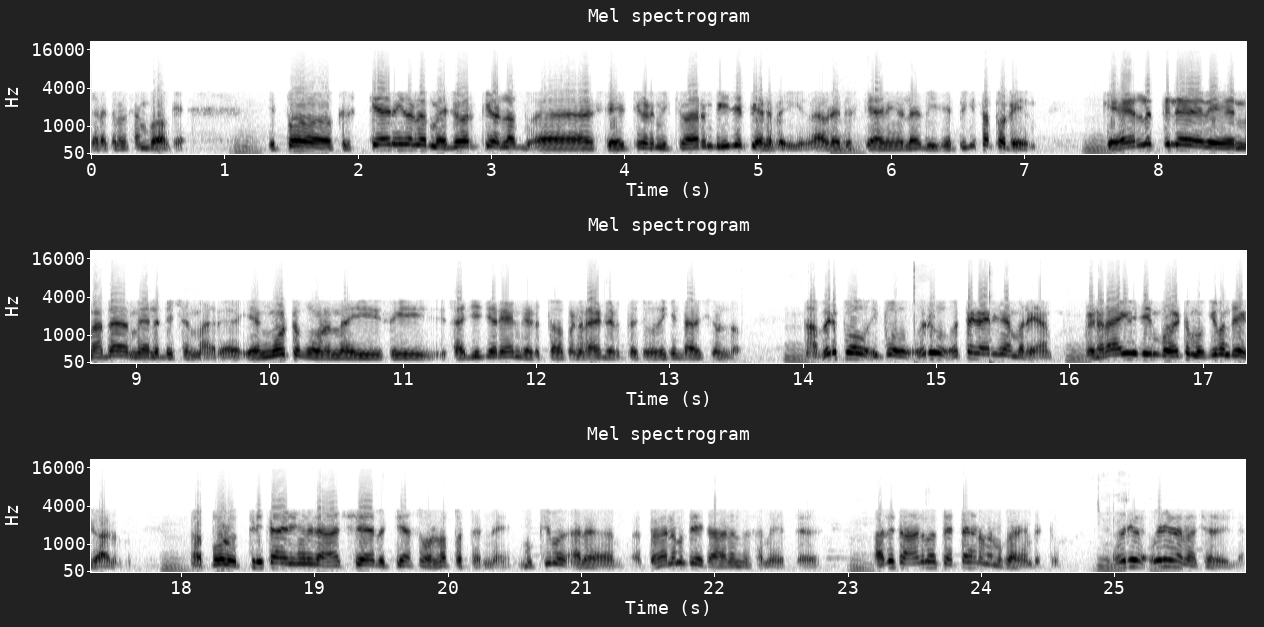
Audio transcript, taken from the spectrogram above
കിടക്കുന്ന സംഭവമൊക്കെ. ഇപ്പോ ക്രിസ്ത്യാനികളുടെ മെജോറിറ്റിയുള്ള സ്റ്റേറ്റുകൾ മിക്കവാറും ബി ജെ പി ആണ് ഭരിക്കുന്നത്. അവിടെ ക്രിസ്ത്യാനികൾ ബി ജെ പിക്ക് സപ്പോർട്ട് ചെയ്യുന്നു. കേരളത്തിലെ മത മേലധ്യക്ഷന്മാര് എങ്ങോട്ട് പോകണമെന്ന് ഈ ശ്രീ സജി ചെറിയാന്റെ അടുത്തോ പിണറായിയുടെ അടുത്തോ ചോദിക്കേണ്ട ആവശ്യമുണ്ടോ? അവരിപ്പോ ഇപ്പൊ ഒരു ഒറ്റ കാര്യം ഞാൻ പറയാം. പിണറായി വിജയൻ പോയിട്ട് മുഖ്യമന്ത്രിയെ കാണും. അപ്പോൾ ഒത്തിരി കാര്യങ്ങളിൽ ആശയ വ്യത്യാസം ഉള്ളപ്പോ തന്നെ മുഖ്യമന്ത്രി പ്രധാനമന്ത്രിയെ കാണുന്ന സമയത്ത് അത് കാണുന്ന തെറ്റാണെന്ന് നമുക്ക് പറയാൻ പറ്റും. ഒരു ഒരു കാരണവശാലില്ല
